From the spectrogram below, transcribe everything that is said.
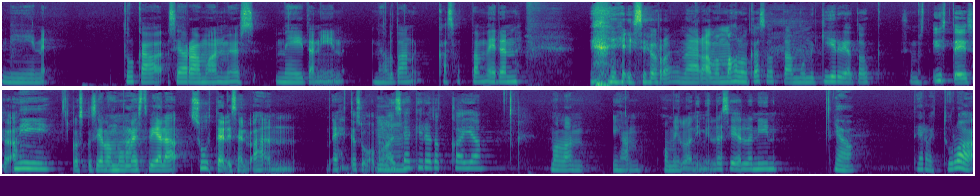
niin tulkaa seuraamaan myös meitä, niin me halutaan kasvattaa meidän, ei seuraajamäärää, vaan mä haluan kasvattaa mun kirjatok semmoista yhteisöä, Niin. koska siellä on mun Niinpä. mielestä vielä suhteellisen vähän ehkä suomalaisia Mm. kirjatokkaajia. Me ollaan ihan omilla nimillä siellä, niin Joo. tervetuloa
